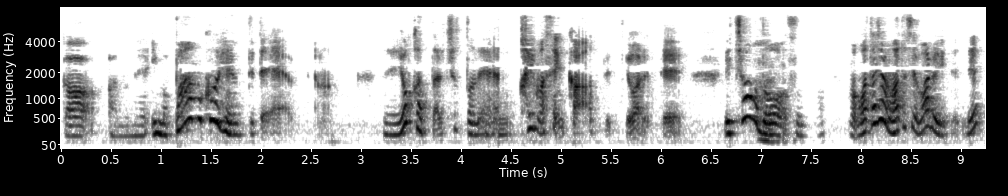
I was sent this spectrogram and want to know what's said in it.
が、あのね、今バームクーヘン売ってて、みたいな。でよかったらちょっとね、買いませんかって言われて。で、ちょうど、はいその、まあ、私は私で悪いねんね。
